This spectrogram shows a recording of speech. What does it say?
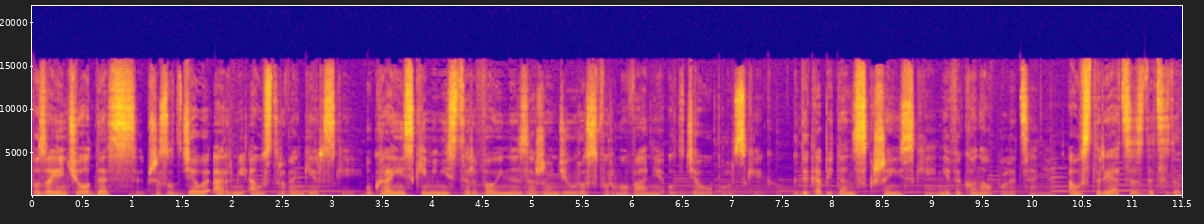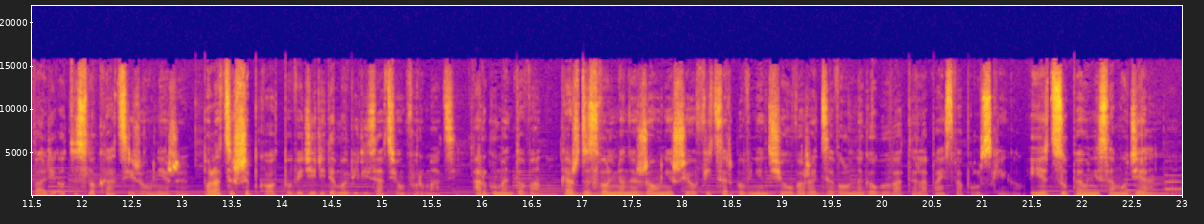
Po zajęciu Odessy przez oddziały armii austro-węgierskiej, ukraiński minister wojny zarządził rozformowanie oddziału polskiego. Gdy kapitan Skrzyński nie wykonał polecenia, Austriacy zdecydowali o dyslokacji żołnierzy. Polacy szybko odpowiedzieli demobilizacją formacji. Argumentowano, każdy zwolniony żołnierz i oficer powinien się uważać za wolnego obywatela państwa polskiego i jest zupełnie samodzielny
